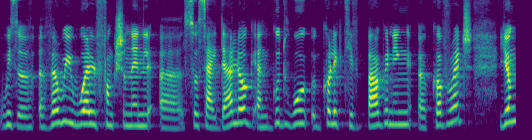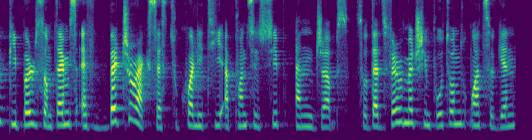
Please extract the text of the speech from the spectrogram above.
with a, a very well functioning society dialogue and good collective bargaining coverage, young people sometimes have better access to quality apprenticeship and jobs. So that's very much important. Once again,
